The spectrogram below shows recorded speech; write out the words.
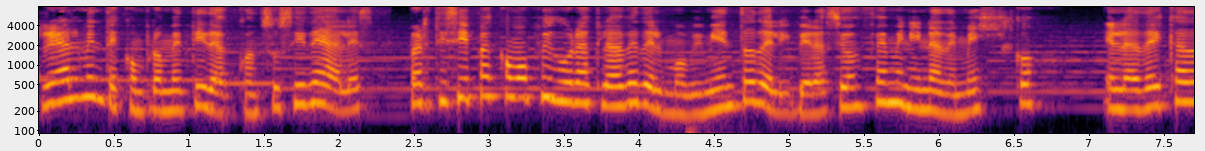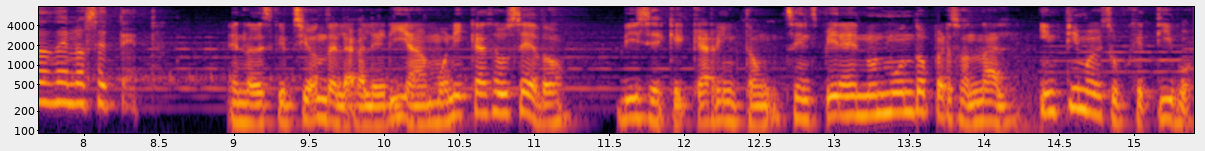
realmente comprometida con sus ideales, participa como figura clave del movimiento de liberación femenina de México en la década de los 70. En la descripción de la galería, Mónica Saucedo dice que Carrington se inspira en un mundo personal, íntimo y subjetivo,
